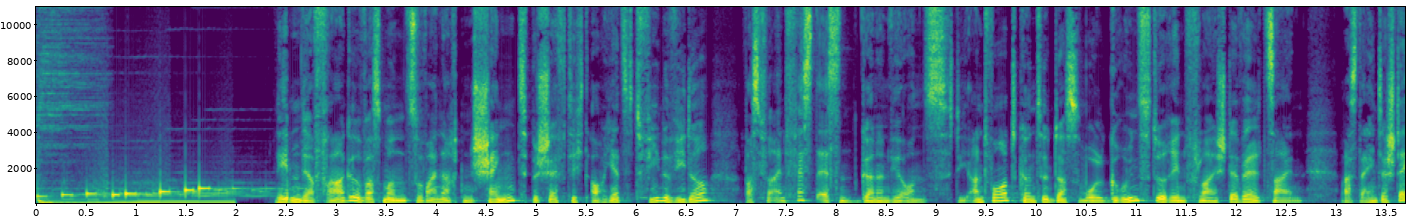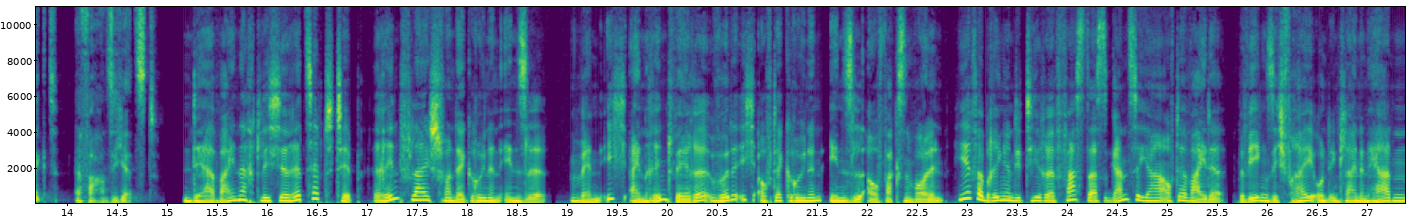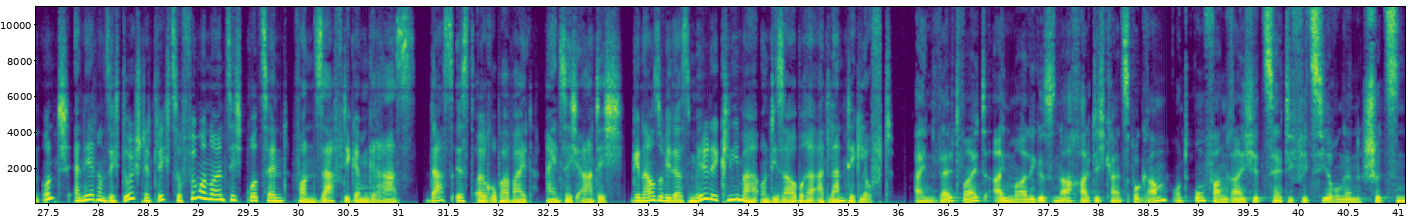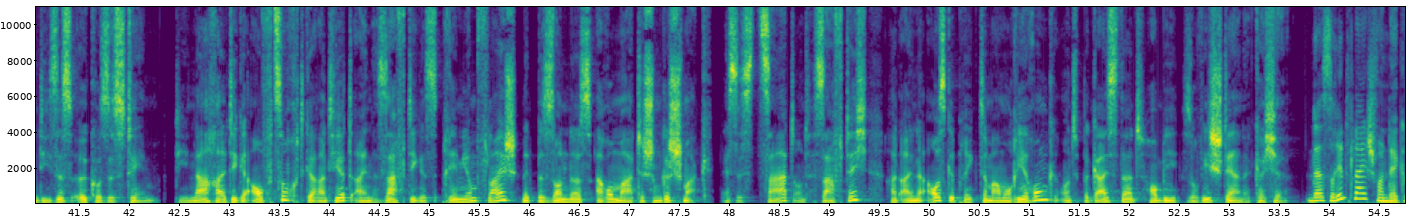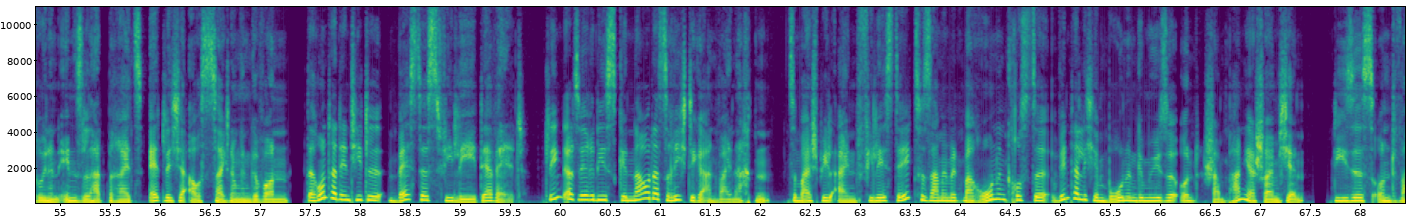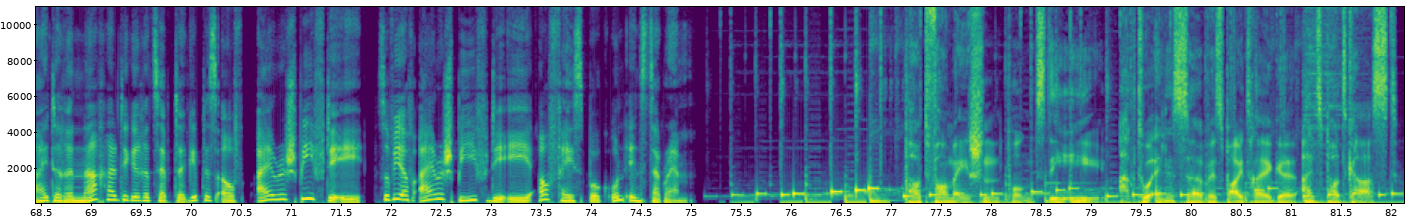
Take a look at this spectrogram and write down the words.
Neben der Frage, was man zu Weihnachten schenkt, beschäftigt auch jetzt viele wieder, was für ein Festessen gönnen wir uns. Die Antwort könnte das wohl grünste Rindfleisch der Welt sein. Was dahinter steckt, erfahren Sie jetzt. Der weihnachtliche Rezepttipp Rindfleisch von der grünen Insel. Wenn ich ein Rind wäre, würde ich auf der grünen Insel aufwachsen wollen. Hier verbringen die Tiere fast das ganze Jahr auf der Weide, bewegen sich frei und in kleinen Herden und ernähren sich durchschnittlich zu 95 Prozent von saftigem Gras. Das ist europaweit einzigartig. Genauso wie das milde Klima und die saubere Atlantikluft. Ein weltweit einmaliges Nachhaltigkeitsprogramm und umfangreiche Zertifizierungen schützen dieses Ökosystem. Die nachhaltige Aufzucht garantiert ein saftiges Premiumfleisch mit besonders aromatischem Geschmack. Es ist zart und saftig, hat eine ausgeprägte Marmorierung und begeistert Hobby- sowie Sterneköche. Das Rindfleisch von der grünen Insel hat bereits etliche Auszeichnungen gewonnen, darunter den Titel Bestes Filet der Welt. Klingt, als wäre dies genau das Richtige an Weihnachten. Zum Beispiel ein Filetsteak zusammen mit Maronenkruste, winterlichem Bohnengemüse und Champagnerschäumchen. Dieses und weitere nachhaltige Rezepte gibt es auf irishbeef.de sowie auf irishbeef.de auf Facebook und Instagram. Podformation.de Aktuelle Servicebeiträge als Podcast.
